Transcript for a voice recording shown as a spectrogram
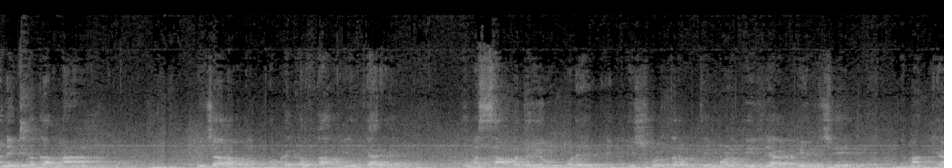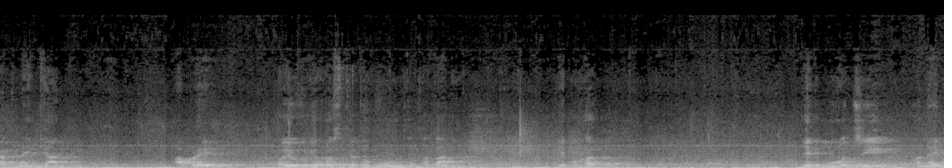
અનેક પ્રકારના વિચારો આપણે કરતા હોઈએ ત્યારે એમાં સાવધ રહેવું પડે. કે ઈશ્વર તરફથી મળતી જે આ ભેટ છે, એમાં ક્યાંક ને ક્યાંક આપણે અયોગ્ય રસ્તે તો મૂળ નથી થતા ને. એક વખત એક મોચી અને એક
